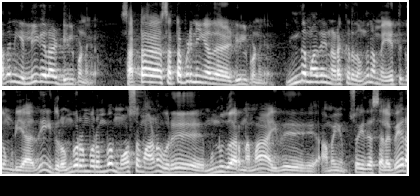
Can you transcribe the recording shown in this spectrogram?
அதை நீங்கள் லீகலாக டீல் பண்ணுங்கள் சட்ட சட்டப்படி நீங்கள் அதை டீல் பண்ணுங்கள் இந்த மாதிரி நடக்கிறத வந்து நம்ம ஏற்றுக்க முடியாது. இது ரொம்ப ரொம்ப ரொம்ப மோசமான ஒரு முன்னுதாரணமாக இது அமையும். ஸோ இதை சில பேர்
